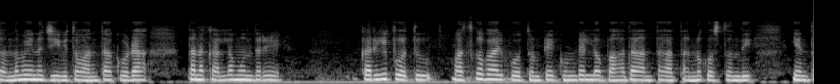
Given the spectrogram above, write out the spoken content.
అందమైన జీవితం అంతా కూడా తన కళ్ళ ముందరే కరిగిపోతూ మసకబారిపోతుంటే గుండెల్లో బాధ అంతా తన్నుకొస్తుంది. ఎంత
